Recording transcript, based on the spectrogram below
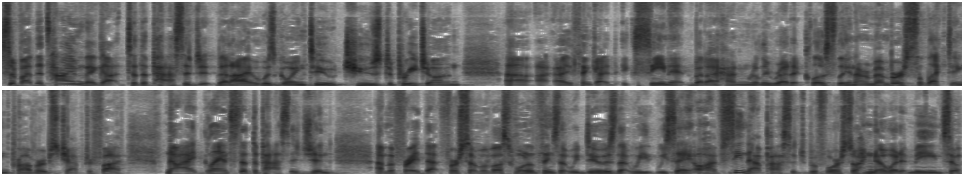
So by the time they got to the passage that I was going to choose to preach on, uh, I, I think I'd seen it, but I hadn't really read it closely. And I remember selecting Proverbs chapter 5. Now, I had glanced at the passage, and I'm afraid that for some of us, one of the things that we do is that we, we say, Oh, I've seen that passage before, so I know what it means. So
